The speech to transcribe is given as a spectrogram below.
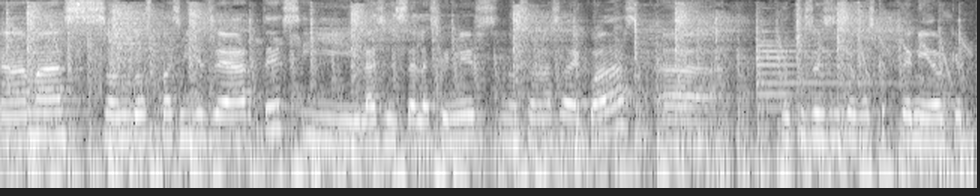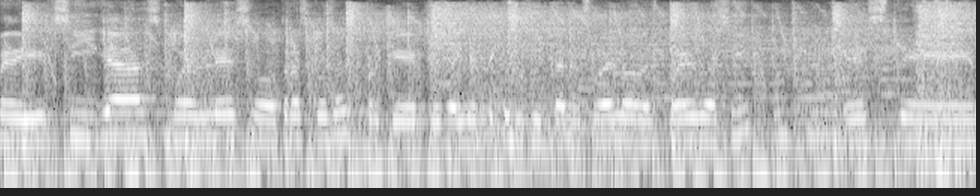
Nada más son dos pasillos de artes y las instalaciones no son las adecuadas. Ah, muchas veces hemos tenido que pedir sillas, muebles o otras cosas porque pues hay gente que se sienta en el suelo después o así. Este,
